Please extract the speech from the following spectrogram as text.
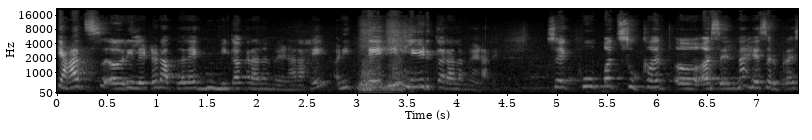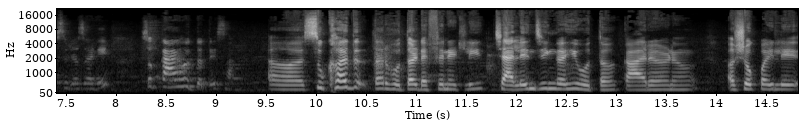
त्याच रिलेटेड आपल्याला एक भूमिका करायला मिळणार आहे आणि तेही लीड करायला मिळणार आहे. सो एक खूपच सुखद असेल ना हे सरप्राईज तुझ्यासाठी. सो काय होतं ते सांग. सुखद तर होतं डेफिनेटली चॅलेंजिंगही होतं. कारण अशोक पहिले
